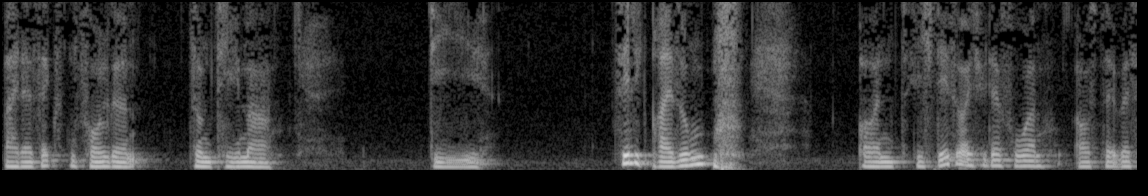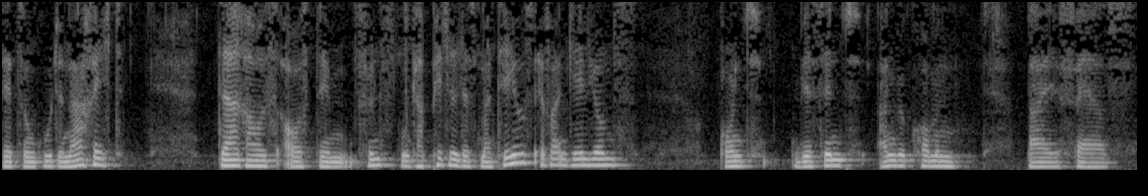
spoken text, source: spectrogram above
bei der sechsten Folge zum Thema die Seligpreisung. Und ich lese euch wieder vor aus der Übersetzung Gute Nachricht, daraus aus dem fünften Kapitel des Matthäusevangeliums. Und wir sind angekommen bei Vers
